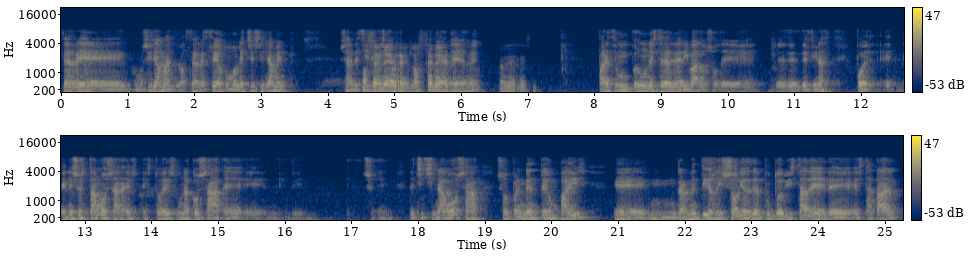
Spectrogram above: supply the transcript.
CR, ¿cómo se llaman? Los CRC o como leche se llamen. O sea, decir, los CDR, los CDR. Parece un, este de derivados o de, de, finanzas. Pues eh, en eso estamos. O sea, esto es una cosa eh, eh, de, de, chichinabo, o sea, sorprendente, un país eh, realmente irrisorio desde el punto de vista de, estatal,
